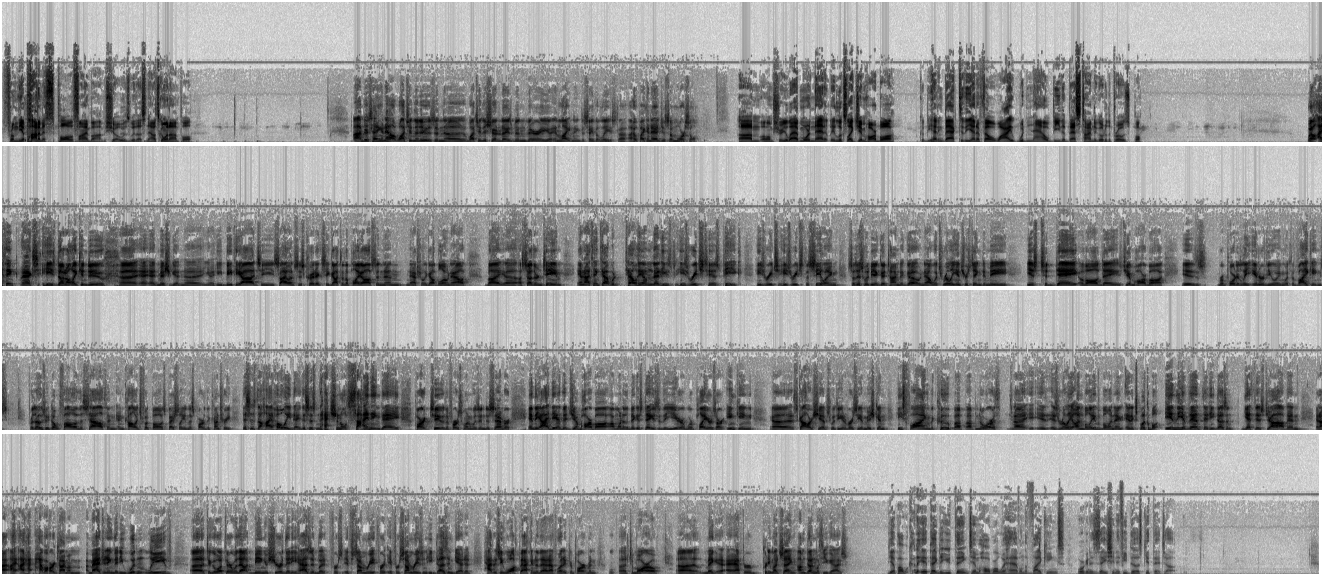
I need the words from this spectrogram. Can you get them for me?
From the eponymous Paul Finebaum show is with us now. What's going on, Paul? I'm just hanging out, watching the news, and uh, watching this show today has been very uh, enlightening, to say the least. Uh, I hope I can add just a morsel. Um, oh, I'm sure you'll add more than that. It, it, looks like Jim Harbaugh could be heading back to the NFL. Why would now be the best time to go to the pros, Paul? Well, I think Max, he's done all he can do uh, at, at, Michigan. Uh, you know, he beat the odds, he silenced his critics, he got to the playoffs, and then naturally got blown out by uh, a Southern team. And I think that would tell him that he's he's reached his peak. He's reached he's reached the ceiling. So this would be a good time to go. Now, what's really interesting to me is today of all days, Jim Harbaugh is reportedly interviewing with the Vikings. for those who don't follow the South and, and, college football, especially in this part of the country, this is the high holy day. This is National Signing Day, part two. The first one was in December. And the idea that Jim Harbaugh, on one of the biggest days of the year where players are inking uh, scholarships with the University of Michigan, he's flying the coop up up north uh, is, is, really unbelievable and inexplicable. In the event that he doesn't get this job, and and I, I have a hard time imagining that he wouldn't leave uh, to go up there without being assured that he has it. But for, if some re- for if for some reason he doesn't get it, how does he walk back into that athletic department uh, tomorrow? Uh, make after pretty much saying, "I'm done with you guys." Yeah, Paul. What kind of impact do you think Jim Harbaugh will have on the Vikings organization if he does get that job?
